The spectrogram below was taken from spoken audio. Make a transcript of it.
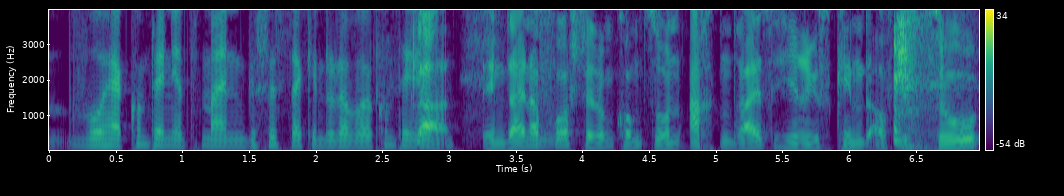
woher kommt denn jetzt mein Geschwisterkind oder woher kommt denn Klar, jetzt in deiner Vorstellung kommt so ein 38-jähriges Kind auf dich zu,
